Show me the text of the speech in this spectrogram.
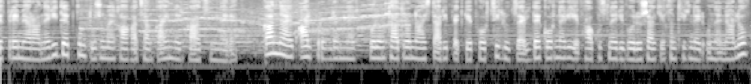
եւ պրեմիերաների դեպքում տուժում են խաղացանկային ներկայացումները։ Կան նաև այլ խնդիրներ, որոնք թատրոնը այս տարի պետք է փորձի լուծել։ Դեկորների եւ հագուստների որոշակի խնդիրներ ունենալով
